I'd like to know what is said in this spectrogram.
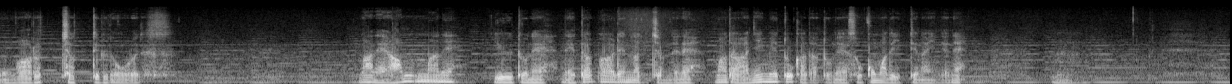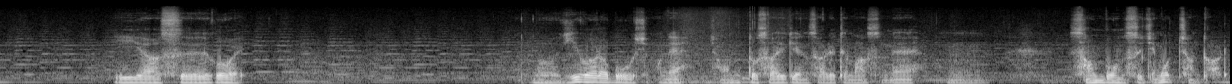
うん。もう笑っちゃってるところです。まあねあんまね言うとねネタバレになっちゃうんでね。まだアニメとかだとねそこまでいってないんでね。うん。いやすごい。麦わら帽子もねちゃんと再現されてますね。うん。3本筋もちゃんとある。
